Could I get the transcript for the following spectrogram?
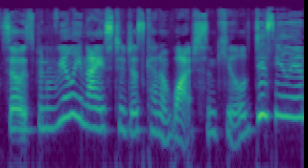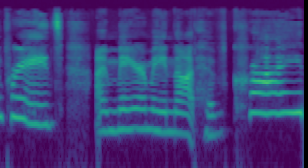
So it's been really nice to just kind of watch some cute little Disneyland parades. I may or may not have cried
